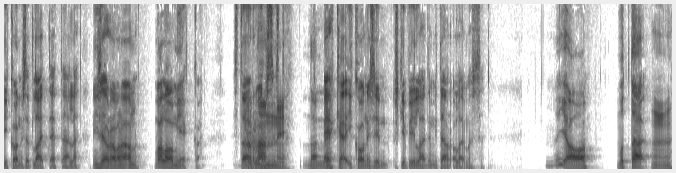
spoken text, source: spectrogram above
ikoniset laitteet täällä. Niin seuraavana on valomiekka Star No Warsista. niin. No niin. Ehkä ikonisin Skifi-laite, mitä on olemassa. No joo, mutta Mm.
